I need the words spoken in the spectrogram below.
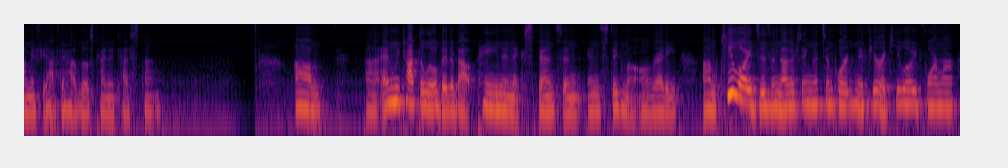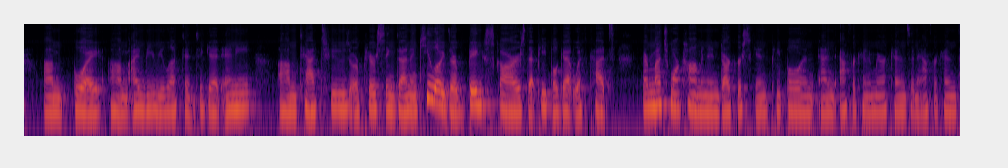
um, if you have to have those kind of tests done. Um, uh, and we talked a little bit about pain and expense and, and stigma already. Um, keloids is another thing that's important. If you're a keloid former, um, boy, um, I'd be reluctant to get any um, tattoos or piercing done. And keloids are big scars that people get with cuts. They're much more common in darker skinned people and, and African Americans and Africans.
